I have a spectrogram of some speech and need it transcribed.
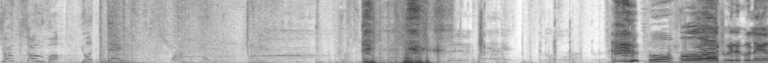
Joke's over! You're dead! Oh fuck मेरे को लगा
